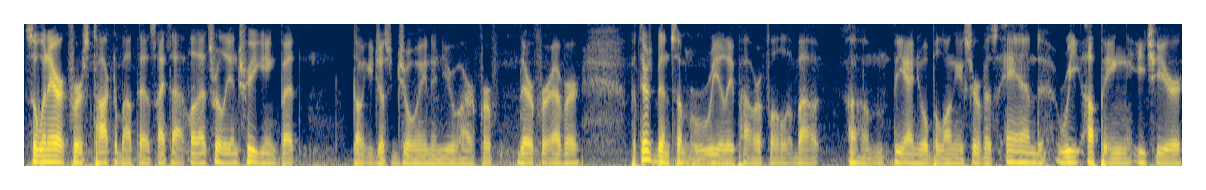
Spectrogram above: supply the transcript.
So when Eric first talked about this, I thought, well, that's really intriguing, but don't you just join and you are for there forever. But there's been something really powerful about um, the annual belonging service and re-upping each year,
